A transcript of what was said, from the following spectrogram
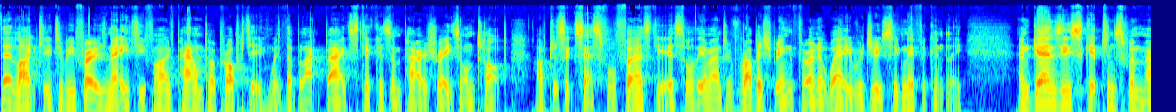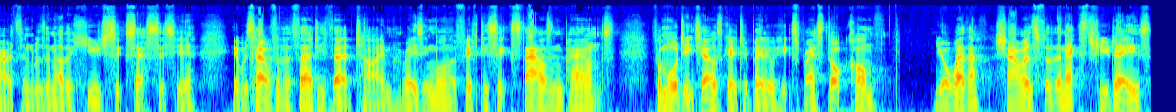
They're likely to be frozen at £85 per property, with the black bag stickers and parish rates on top, after a successful first year saw the amount of rubbish being thrown away reduced significantly. And Guernsey's Skipton Swim Marathon was another huge success this year. It was held for the 33rd time, raising more than £56,000. For more details, go to bailiwickexpress.com. Your weather, showers for the next few days,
